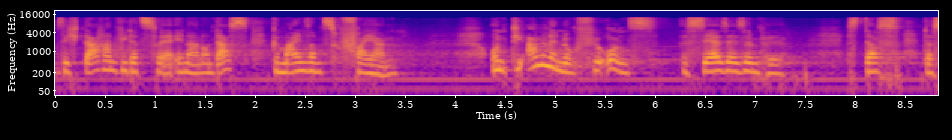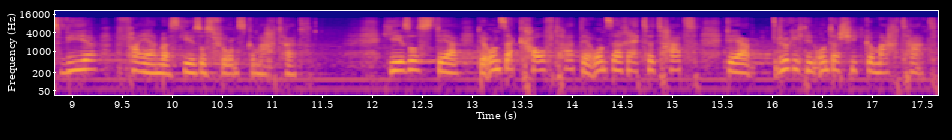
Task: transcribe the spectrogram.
sich daran wieder zu erinnern und das gemeinsam zu feiern. Und die Anwendung für uns ist sehr, sehr simpel. Ist das, dass wir feiern, was Jesus für uns gemacht hat. Jesus, der, der uns erkauft hat, der uns errettet hat, der wirklich den Unterschied gemacht hat.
